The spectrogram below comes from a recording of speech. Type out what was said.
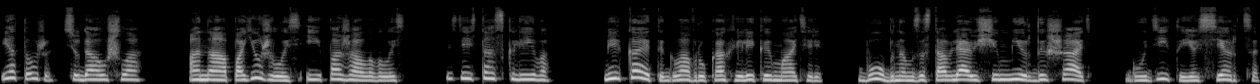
Я тоже сюда ушла. Она поюжилась и пожаловалась. Здесь тоскливо. Мелькает игла в руках Великой Матери, бубном, заставляющим мир дышать. Гудит ее сердце.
